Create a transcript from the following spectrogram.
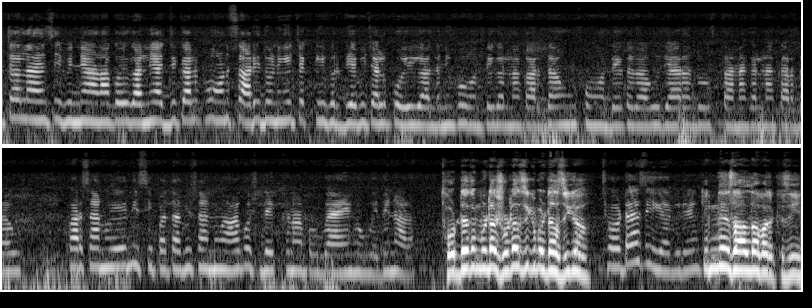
ਚੱਲ ਐ ਸੀ ਵੀ ਨਿਆਣਾ ਕੋਈ ਗੱਲ ਨਹੀਂ ਅੱਜ ਕੱਲ ਫੋਨ ਸਾਰੀ ਦੁਨੀਆ ਹੀ ਚੱਕੀ ਫਿਰਦੀ ਆ ਵੀ ਚੱਲ ਕੋਈ ਗੱਲ ਨਹੀਂ ਫੋਨ ਤੇ ਗੱਲਾਂ ਕਰਦਾ ਹੂੰ ਫੋਨ ਦੇਖਦਾ ਹੂੰ ਯਾਰਾਂ ਦੋਸਤਾਂ ਨਾਲ ਗੱਲਾਂ ਕਰਦਾ ਹੂੰ। ਪਰ ਸਾਨੂੰ ਇਹ ਨਹੀਂ ਸੀ ਪਤਾ ਵੀ ਸਾਨੂੰ ਆਹ ਕੁਝ ਦੇਖਣਾ ਪਊਗਾ ਐ ਹੋਊ ਇਹਦੇ ਨਾਲ। ਤੁਹਾਡੇ ਤੋਂ ਮੁੰਡਾ ਛੋਟਾ ਸੀ ਕਿ ਵੱਡਾ ਸੀਗਾ? ਛੋਟਾ ਸੀਗਾ ਵੀਰੇ। ਕਿੰਨੇ ਸਾਲ ਦਾ ਫ਼ਰਕ ਸੀ?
